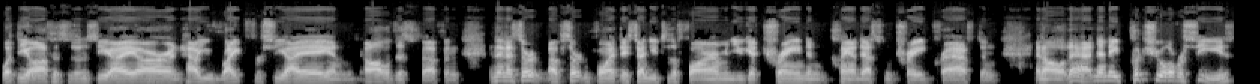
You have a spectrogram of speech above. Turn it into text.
what the offices in CIA are and how you write for CIA and all of this stuff. And and then at certain a certain point they send you to the farm and you get trained in clandestine trade craft and and all of that. And then they put you overseas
